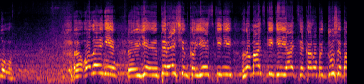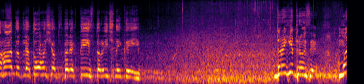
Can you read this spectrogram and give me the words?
слово? Е, Олені е, Терещенко Єскіній, громадський діяч, яка робить дуже багато для того, щоб зберегти історичний Київ. Дорогі друзі, ми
